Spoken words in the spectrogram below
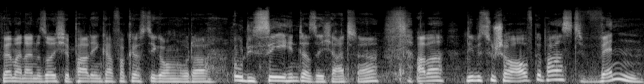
wenn man eine solche Palinka-Verköstigung oder Odyssee hinter sich hat. Aber, liebe Zuschauer, aufgepasst, wenn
